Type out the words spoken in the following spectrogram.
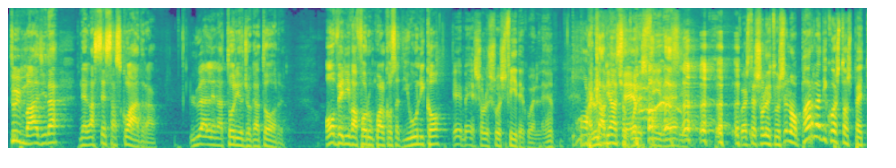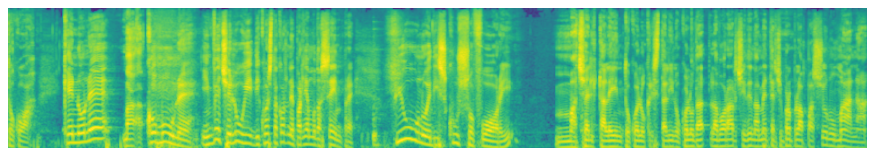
Tu immagina nella stessa squadra, lui è allenatore io giocatore. O veniva fuori un qualcosa di unico? Eh beh, sono le sue sfide quelle. Eh. Porca A lui piacciono miseria. quelle sfide. eh. Queste sono le tue. No, parla di questo aspetto qua, che non è Ma- comune. Invece lui, di questa cosa ne parliamo da sempre. Più uno è discusso fuori, ma c'è il talento, quello cristallino, quello da lavorarci dentro, da metterci proprio la passione umana.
